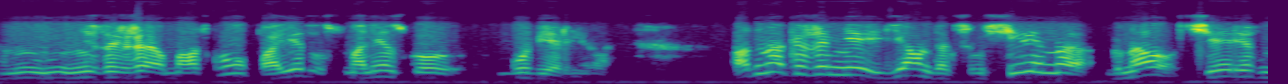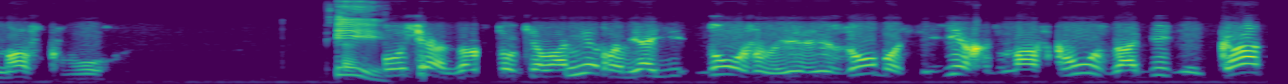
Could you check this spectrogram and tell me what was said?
не заезжая в Москву, поеду в Смоленскую губернию. Однако же мне Яндекс усиленно гнал через Москву. И? Получается, за 100 километров я должен из области ехать в Москву, забить КАТ,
